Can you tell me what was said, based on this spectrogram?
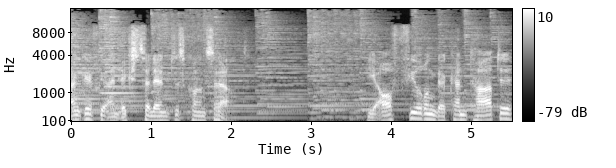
Danke für ein exzellentes Konzert. Die Aufführung der Kantate,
